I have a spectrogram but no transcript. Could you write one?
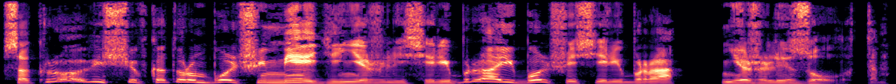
Сокровище, в котором больше меди, нежели серебра, и больше серебра, нежели золота.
